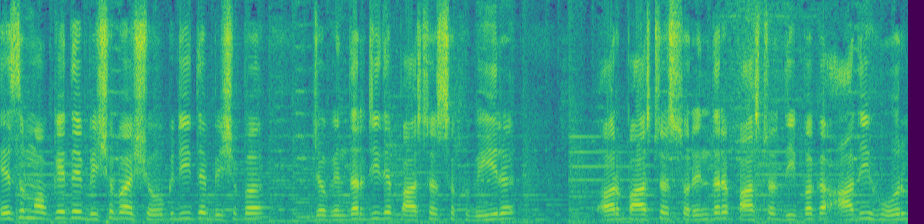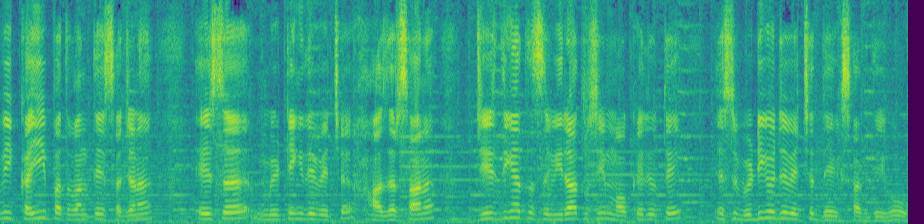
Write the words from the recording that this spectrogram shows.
ਇਸ ਮੌਕੇ ਤੇ ਬਿਸ਼ਪ ਅਸ਼ੋਕ ਜੀ ਤੇ ਬਿਸ਼ਪ ਜੋਗਿੰਦਰ ਜੀ ਦੇ ਪਾਸਟਰ ਸੁਖਬੀਰ ਔਰ ਪਾਸਟਰ ਸੁਰਿੰਦਰ, ਪਾਸਟਰ ਦੀਪਕ ਆਦਿ ਹੋਰ ਵੀ ਕਈ ਪਤਵੰਤੇ ਸੱਜਣ ਇਸ ਮੀਟਿੰਗ ਦੇ ਵਿੱਚ ਹਾਜ਼ਰ ਸਨ, ਜਿਸ ਦੀਆਂ ਤਸਵੀਰਾਂ ਤੁਸੀਂ ਮੌਕੇ ਦੇ ਉੱਤੇ ਇਸ ਵੀਡੀਓ ਦੇ ਵਿੱਚ ਦੇਖ ਸਕਦੇ ਹੋ।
